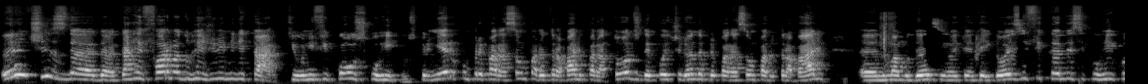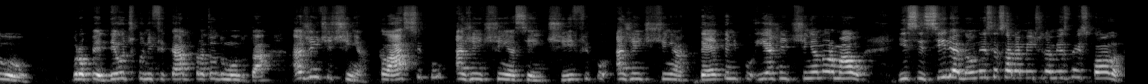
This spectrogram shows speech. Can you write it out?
antes da, da, da, reforma do regime militar, que unificou os currículos, primeiro com preparação para o trabalho para todos, depois tirando a preparação para o trabalho, eh, numa mudança em 82, e ficando esse currículo propedêutico unificado para todo mundo, tá? A gente tinha clássico, a gente tinha científico, a gente tinha técnico e a gente tinha normal. E Sicília não necessariamente na mesma escola.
